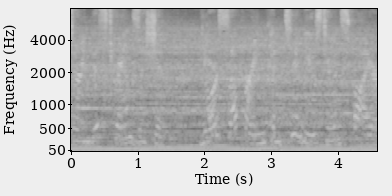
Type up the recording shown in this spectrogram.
During this transition. Your suffering continues to inspire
